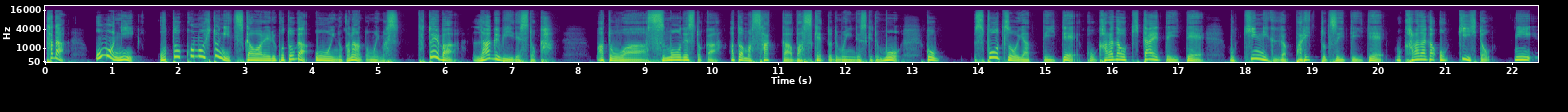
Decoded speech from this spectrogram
ただ、主に男の人に使われることが多いのかなと思います。例えば、ラグビーですとか、あとは相撲ですとか、あとはまあサッカー、バスケットでもいいんですけども、こう、スポーツをやっていて、こう体を鍛えていて、もう筋肉がバリッとついていて、もう体が大きい人に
